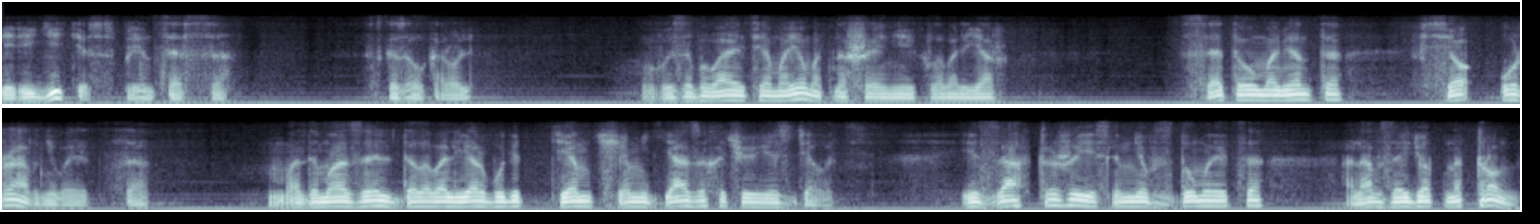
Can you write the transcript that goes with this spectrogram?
«Берегитесь, принцесса», — сказал король. «Вы забываете о моем отношении к лавальяр. С этого момента все уравнивается. Мадемуазель де лавальяр будет тем, чем я захочу ее сделать. И завтра же, если мне вздумается, она взойдет на трон.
